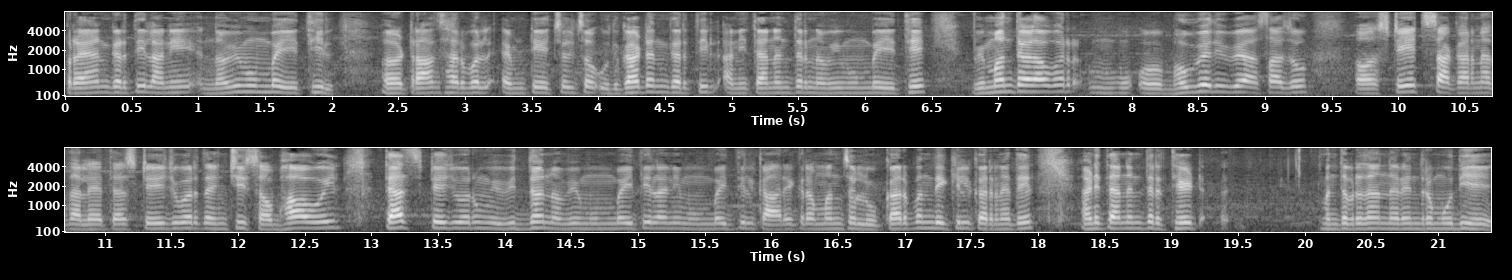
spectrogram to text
प्रयाण करतील आणि नवी मुंबई येथील trans harbour M T H एलचं उद्घाटन करतील आणि त्यानंतर नवी मुंबई येथे विमानतळावर भव्य दिव्य असा जो स्टेज साकारण्यात आला आहे त्या स्टेजवर त्यांची सभा होईल. त्याच स्टेजवरून विविध नवी मुंबईतील आणि मुंबईतील कार्यक्रमांचं लोकार्पण देखील करण्यात येईल. आणि त्यानंतर थेट पंतप्रधान नरेंद्र मोदी हे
